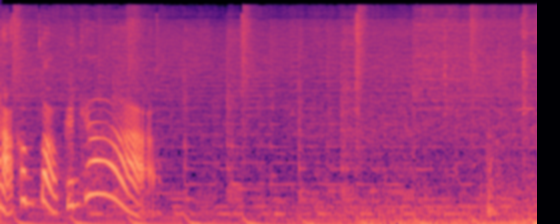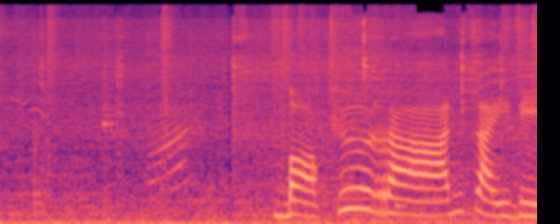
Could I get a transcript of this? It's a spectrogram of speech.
หาคำตอบกันค่ะ บอกชื่อร้านใจดี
